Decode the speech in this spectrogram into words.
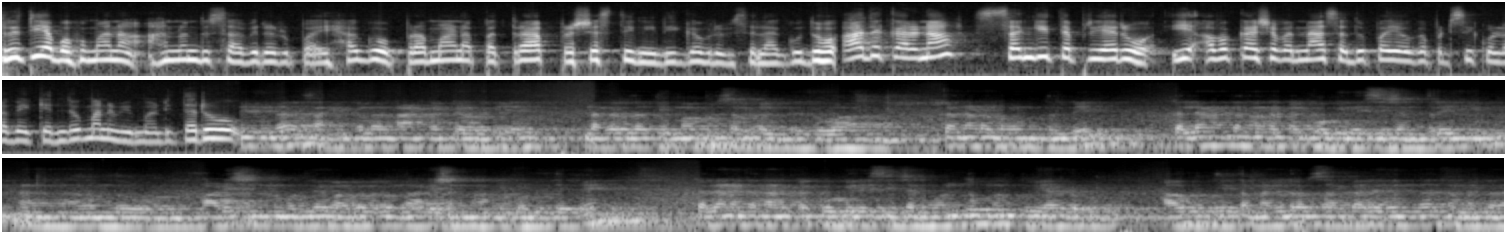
ತೃತೀಯ ಬಹುಮಾನ ಹನ್ನೊಂದು ಸಾವಿರ ರೂಪಾಯಿ ಹಾಗೂ ಪ್ರಮಾಣ ಪತ್ರ ಪ್ರಶಸ್ತಿ ನೀಡಿ ಗೌರವಿಸಲಾಗುವುದು. ಆದ ಕಾರಣ ಸಂಗೀತ ಪ್ರಿಯರು ಈ ಅವಕಾಶವನ್ನ ಸದುಪಯೋಗಪಡಿಸಿಕೊಳ್ಳಬೇಕೆಂದು ಮನವಿ ಮಾಡಿದರು. ಸಾಯಂಕಾಲ ನಾಲ್ಕು ಗಂಟೆವರೆಗೆ ನಗರದ ತಿಮ್ಮಾಪುರ ಸರ್ಕಲ್ನಲ್ಲಿರುವ ಕನ್ನಡ ಭವನದಲ್ಲಿ ಕಲ್ಯಾಣ ಕರ್ನಾಟಕ ಕೋಗಿಲೆ ಸೀಸನ್ ತ್ರೀ ಒಂದು ಆಡಿಷನ್ ಮೊದಲೇ ಭಾಗವಾಗಿ ಒಂದು ಆಡಿಷನ್ ಹಾಕಿಕೊಂಡಿದ್ದೇವೆ. ಕಲ್ಯಾಣ ಕರ್ನಾಟಕ ಕೋಗಿಲೆ ಸೀಸನ್ ಒಂದು ಮತ್ತು ಎರಡು, ಆವೃತ್ತಿ ತಮ್ಮೆಲ್ಲರ ಸಹಕಾರದಿಂದ, ತಮ್ಮೆಲ್ಲರ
